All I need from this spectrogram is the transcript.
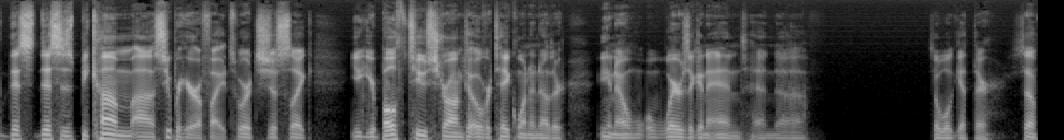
This this has become uh, superhero fights where it's just like you- you're both too strong to overtake one another. You know, where's it going to end? And uh, so we'll get there. So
